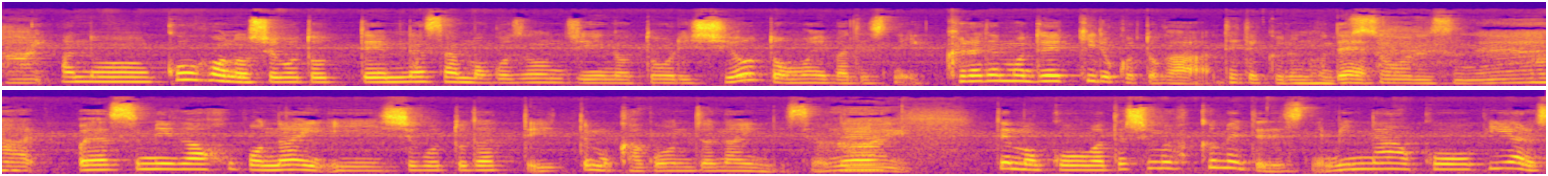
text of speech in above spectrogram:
はい。あの広報の仕事って皆さんもご存知の通りしようと思えばですねいくらでもできることが出てくるので、そうですね。はい、お休みがほぼない仕事だって言っても過言じゃないんですよね、はいでもこう私も含めてですねみんなこう PR 好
